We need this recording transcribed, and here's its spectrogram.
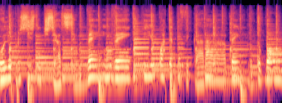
olhou pro cisne e disse assim: Vem, vem, e o quarteto ficará bem. Muito bom,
